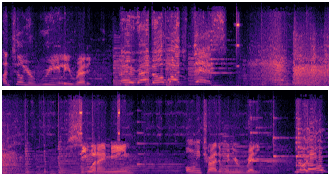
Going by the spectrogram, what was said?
until you're really ready. Hey, Randall, watch this. See what I mean? Only try them when you're ready. Yo-yo.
